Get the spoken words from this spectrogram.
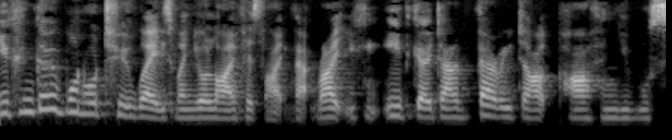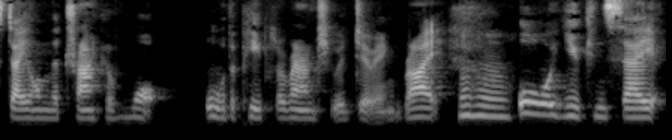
you can go one or two ways when your life is like that right you can either go down a very dark path and you will stay on the track of what all the people around you are doing, right? Mhm. Or you can say,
